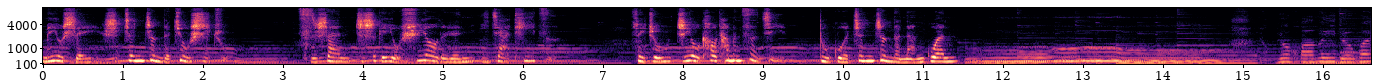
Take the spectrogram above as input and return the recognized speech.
没有谁是真正的救世主，慈善只是给有需要的人一架梯子，最终只有靠他们自己度过真正的难关。拥有华丽的外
